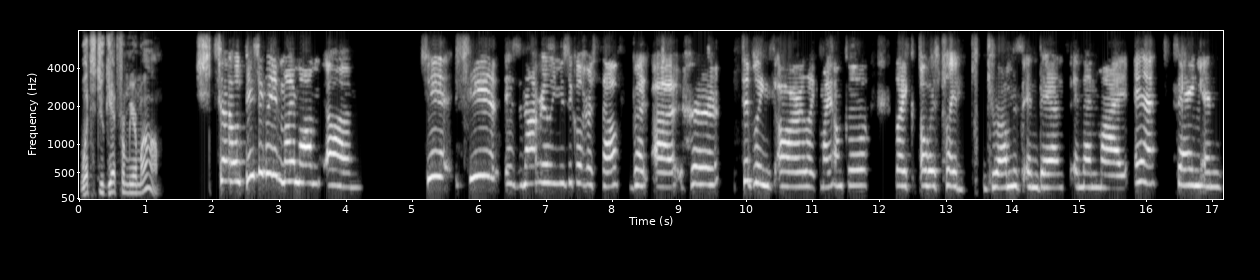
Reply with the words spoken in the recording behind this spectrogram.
what did you get from your mom? So basically, my mom, um, she she is not really musical herself, but uh, her siblings are like my uncle, like always played drums in bands, and then my aunt sang in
